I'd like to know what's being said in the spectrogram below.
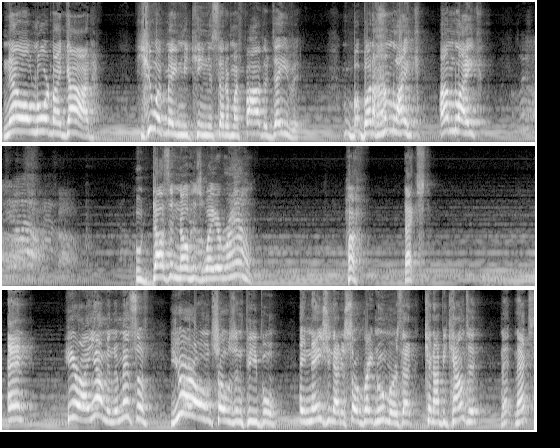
Now, O Lord my God, you have made me king instead of my father David. But, but I'm like, I'm like, who doesn't know his way around. Huh. Next. And here I am in the midst of your own chosen people, a nation that is so great numerous that cannot be counted. Ne- next.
